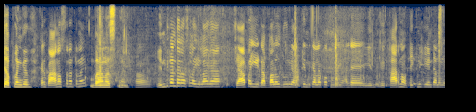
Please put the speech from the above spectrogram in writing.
చెప్పలేం కదా. కానీ బాగానే వస్తున్నట్టున్నాయి. బాగానే వస్తున్నాయి. ఎందుకంటారు అసలు ఇలాగా చేప ఈ డబ్బాలో దూరి వెనక్కి ఎందుకు వెళ్ళిపోతుంది అంటే కారణం టెక్నిక్ ఏంటన్నది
